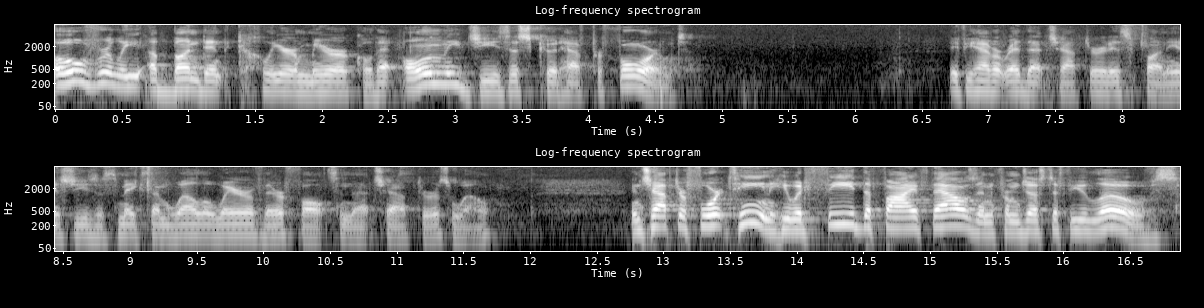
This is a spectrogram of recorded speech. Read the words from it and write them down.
overly abundant, clear miracle that only Jesus could have performed. If you haven't read that chapter, it is funny as Jesus makes them well aware of their faults in that chapter as well. In chapter 14, he would feed the 5,000 from just a few loaves.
